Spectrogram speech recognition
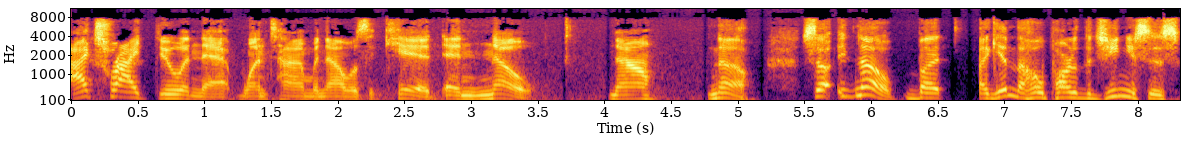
I tried doing that one time when I was a kid, and no, no, No. So no, but again, the whole part of the genius is,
